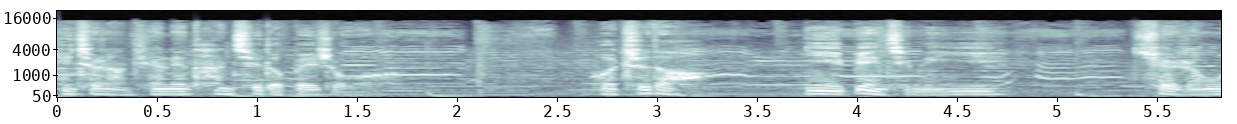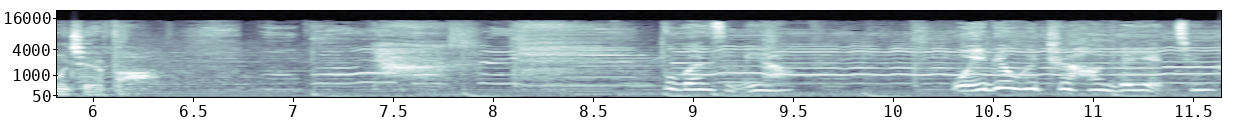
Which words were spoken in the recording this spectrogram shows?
你这两天连叹气都背着我，我知道你已遍体名医，却仍无解法。不管怎么样，我一定会治好你的眼睛的。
